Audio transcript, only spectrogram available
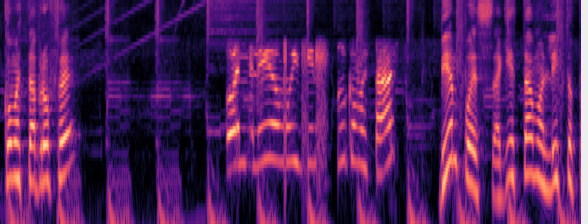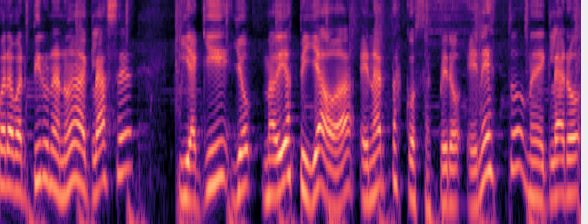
¿Cómo está, profe? Hola, Leo, muy bien. ¿Tú cómo estás? Bien, pues aquí estamos listos para partir una nueva clase. Y aquí yo me habías pillado ¿ah? en hartas cosas, pero en esto me declaro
